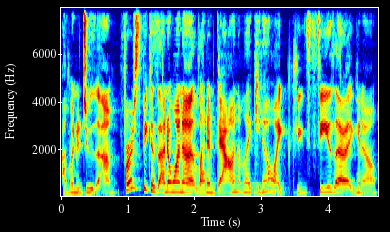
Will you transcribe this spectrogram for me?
I'm gonna do them. First because I don't wanna let him down. I'm like, you know, I he sees that, you know,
